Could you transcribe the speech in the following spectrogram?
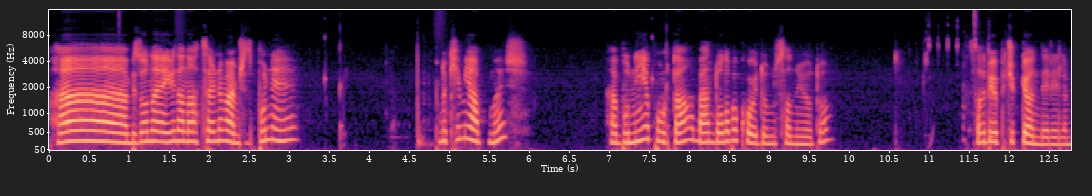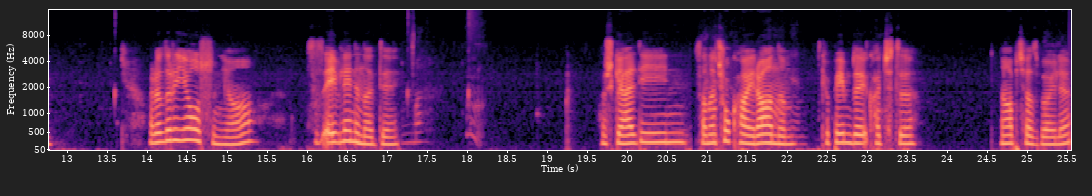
Ha, biz ona evin anahtarını vermişiz. Bu ne? Bunu kim yapmış? Ha bu niye burada? Ben dolaba koyduğumu sanıyordum. Sana bir öpücük gönderelim. Araları iyi olsun ya. Siz evlenin hadi. Hoş geldin. Sana çok hayranım. Köpeğim de kaçtı. Ne yapacağız böyle?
